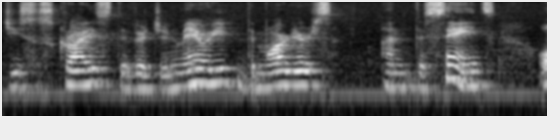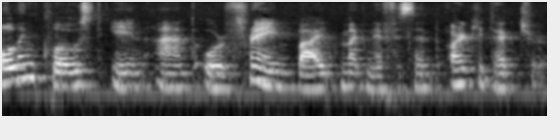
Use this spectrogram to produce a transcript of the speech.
Jesus Christ, the Virgin Mary, the martyrs, and the saints, all enclosed in and or framed by magnificent architecture.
